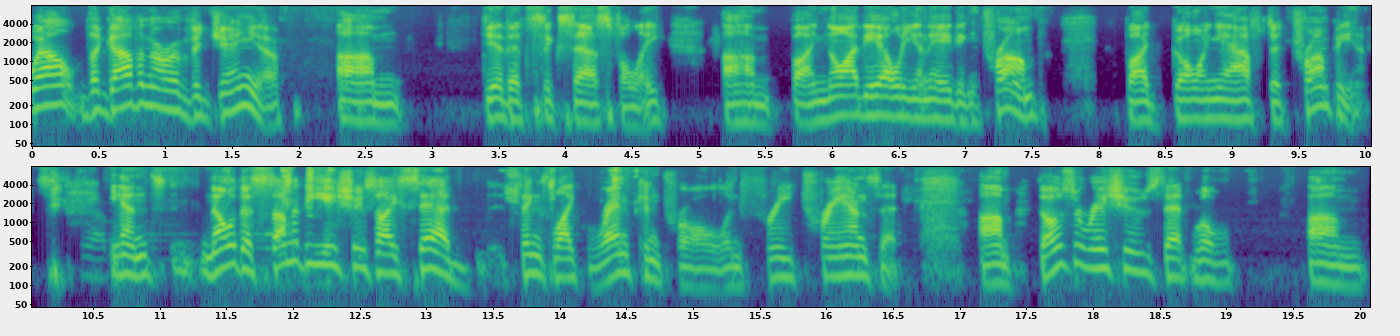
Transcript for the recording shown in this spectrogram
Well, the governor of Virginia um, did it successfully um, by not alienating Trump but going after Trumpians. Yep. And notice some of the issues I said, things like rent control and free transit, um, those are issues that will um,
